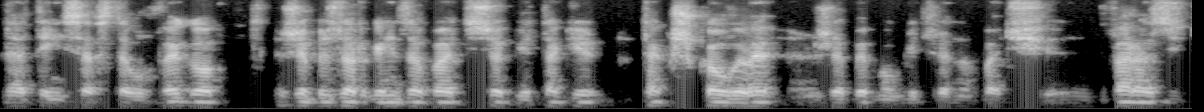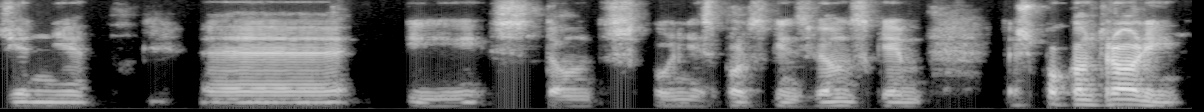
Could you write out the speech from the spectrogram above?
dla tenisa stołowego, żeby zorganizować sobie takie, tak szkołę, żeby mogli trenować dwa razy dziennie e, i stąd wspólnie z Polskim Związkiem, też po kontroli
